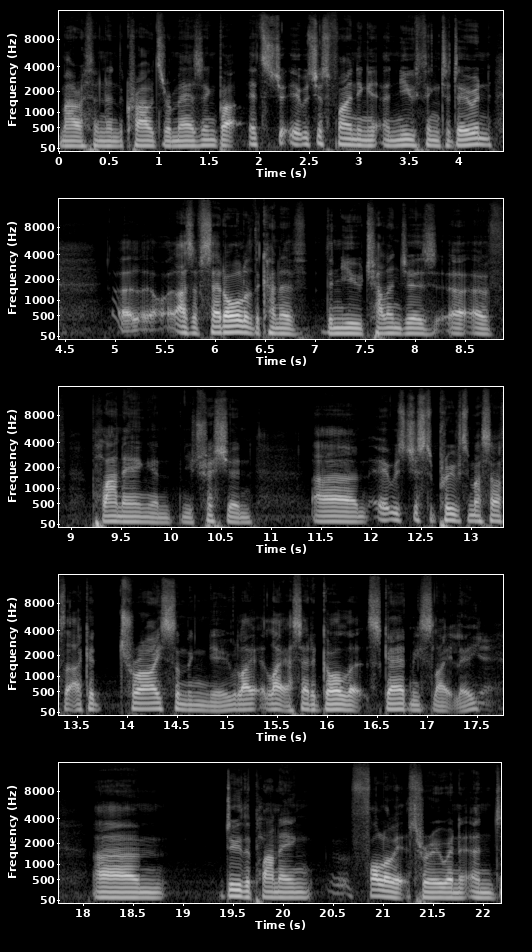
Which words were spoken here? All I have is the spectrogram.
marathon and the crowds are amazing. But it's ju- it was just finding a, new thing to do, and uh, as I've said, all of the kind of the new challenges uh, of planning and nutrition. Um, it was just to prove to myself that I could try something new. Like like I said, a goal that scared me slightly. Um, do the planning, follow it through, and and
